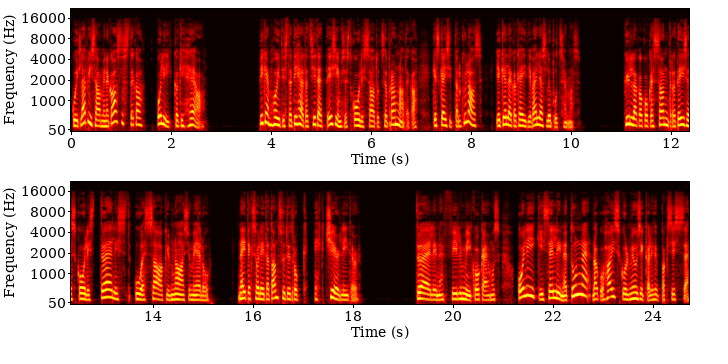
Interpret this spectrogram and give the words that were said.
kuid läbisaamine kaaslastega oli ikkagi hea. pigem hoidis ta tihedat sidet esimesest koolist saadud sõbrannadega, kes käisid tal külas ja kellega käidi väljas lõbutsemas. Küll aga koges Sandra teises koolis tõelist USA gümnaasiumi elu näiteks oli ta tantsutüdruk ehk cheerleader. tõeline filmikogemus, oligi selline tunne nagu High School Musicali hüppaks sisse,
